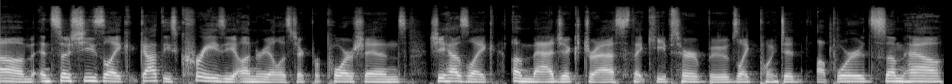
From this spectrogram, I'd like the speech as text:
Um, and so she's like got these crazy unrealistic proportions. She has like a magic dress that keeps her boobs like pointed upwards somehow.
